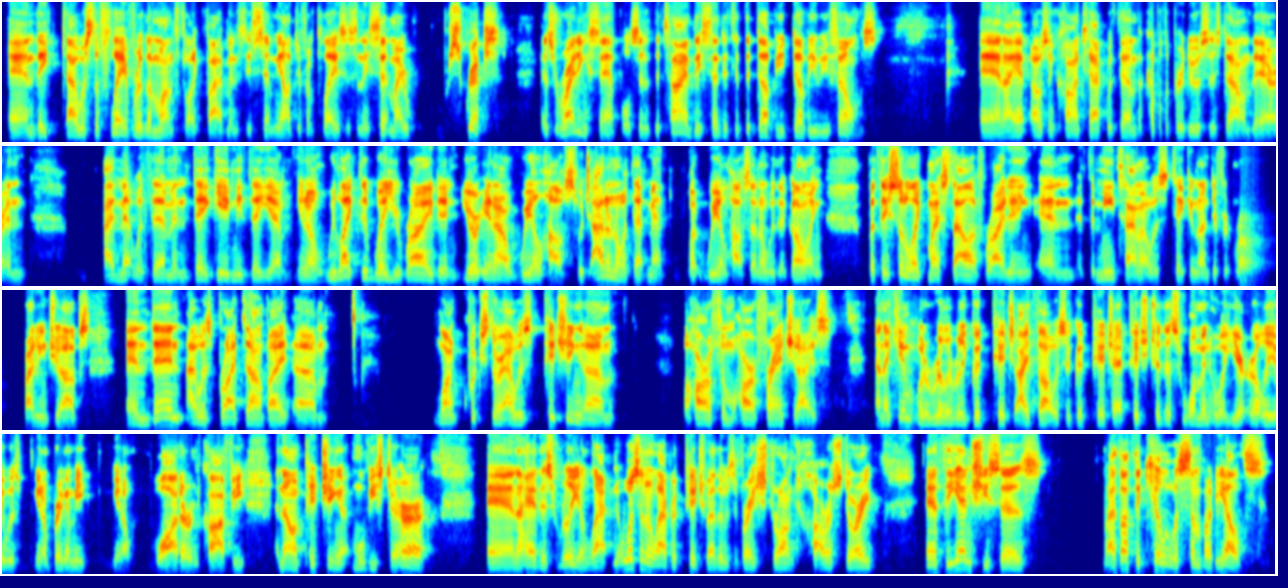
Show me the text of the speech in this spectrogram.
and they I was the flavor of the month for like five minutes. They sent me out different places, and they sent my scripts as writing samples. And at the time, they sent it to the WWE Films, and I, I was in contact with them, a couple of the producers down there, and I met with them and they gave me the, um, you know, we like the way you ride, and you're in our wheelhouse, which I don't know what that meant. What wheelhouse? I don't know where they're going, but they sort of like my style of riding, And at the meantime, I was taking on different writing jobs. And then I was brought down by, um, long, quick story. I was pitching um, a horror film, a horror franchise. And I came up with a really, really good pitch. I thought was a good pitch. I pitched to this woman who a year earlier was, you know, bringing me, you know, water and coffee. And now I'm pitching movies to her and I had this really elaborate, it wasn't an elaborate pitch, but it was a very strong horror story. And at the end, she says, I thought the killer was somebody else.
